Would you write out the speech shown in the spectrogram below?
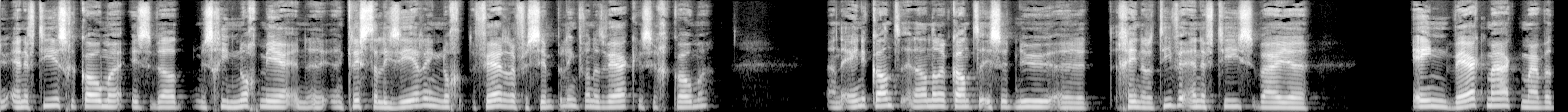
nu NFT is gekomen, is wel misschien nog meer een, een kristallisering, nog verdere versimpeling van het werk is er gekomen. Aan de ene kant. Aan de andere kant is het nu eh, generatieve NFT's, waar je één werk maakt, maar wat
